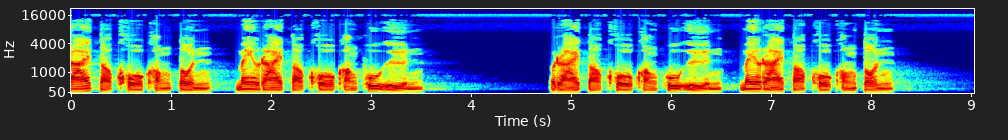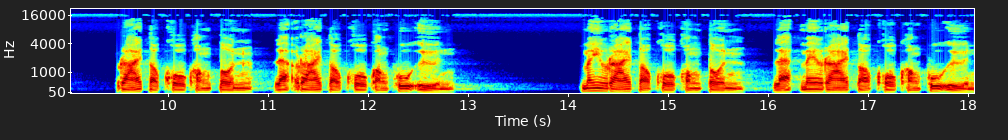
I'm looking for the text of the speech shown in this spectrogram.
ร้ายต่อโคของตนไม่ร้ายต่อโคของผู้อื่น ร้ายต่อโคของผู้อื่น ไม่ร้ายต่อโคของตน ร้ายต่อโคของตนและร้ายต่อโคของผู้อื่น ไม่ร้ายต่อโคของตนและไม่ร้ายต่อโคของผู้อื่น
